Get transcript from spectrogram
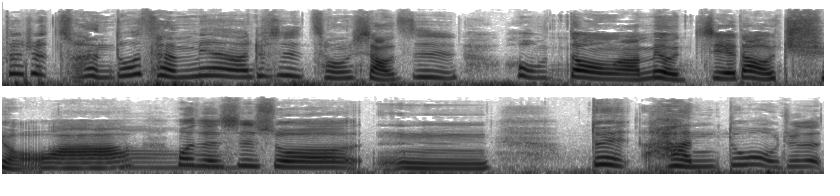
对，就很多层面啊，就是从小至互动啊，没有接到球啊，哦、或者是说，嗯。对，很多我觉得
